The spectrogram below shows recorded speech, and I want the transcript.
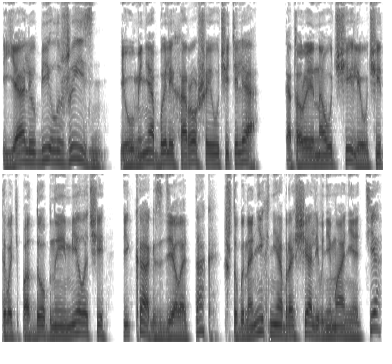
Я любил жизнь, и у меня были хорошие учителя, которые научили учитывать подобные мелочи и как сделать так, чтобы на них не обращали внимания те,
